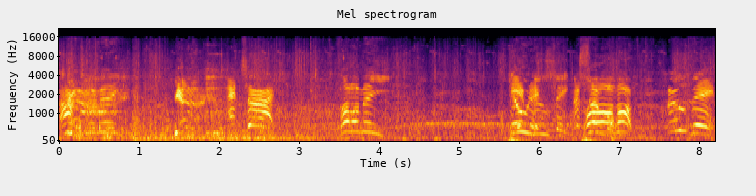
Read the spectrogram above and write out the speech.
After me! Attack! Follow me! Units! Form up! Move in!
